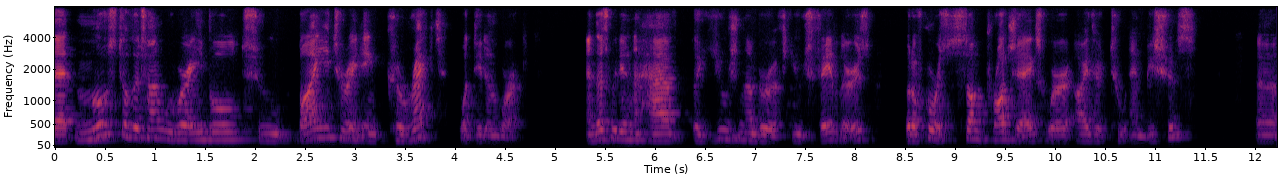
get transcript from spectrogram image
that most of the time we were able to, by iterating, correct what didn't work. And thus we didn't have a huge number of huge failures, but of course, some projects were either too ambitious uh,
